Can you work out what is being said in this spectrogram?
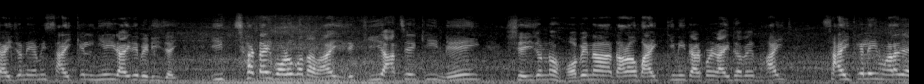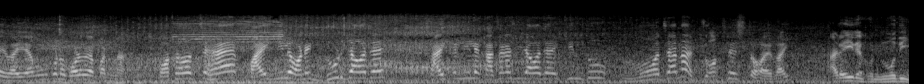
তাই জন্যই আমি সাইকেল নিয়েই রাইডে বেরিয়ে যাই। ইচ্ছাটাই বড় কথা, ভাই, যে কি আছে, কি নেই, সেই জন্য হবে না। দাঁড়াও বাইক কিনি, তারপরে রাইড হবে। ভাই সাইকেলেই মারা যায়, ভাই, এমন কোনো বড় ব্যাপার না। কথা হচ্ছে হ্যাঁ বাইক নিলে অনেক দূর যাওয়া যায় সাইকেল নিলে কাছাকাছি যাওয়া যায়, কিন্তু মজা না যথেষ্ট হয়, ভাই। আর এই দেখো, নদী।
